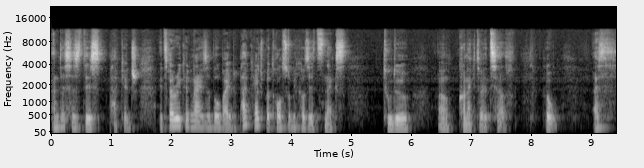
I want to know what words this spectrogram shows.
And this is this package. It's very recognizable by the package, but also because it's next to the uh, connector itself. So as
